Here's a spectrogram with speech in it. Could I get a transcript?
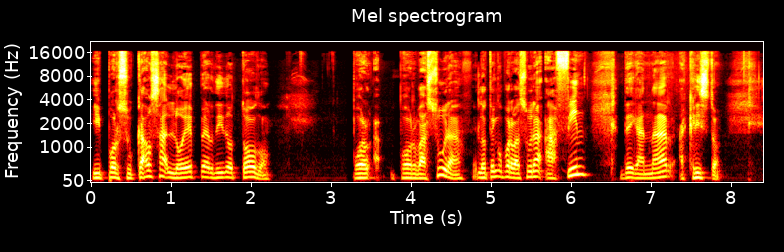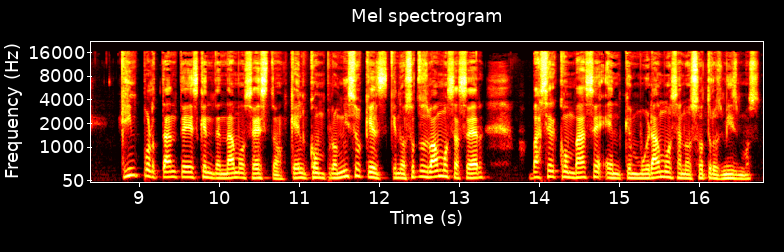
y por su causa lo he perdido todo. Por, por basura, lo tengo por basura a fin de ganar a Cristo. Qué importante es que entendamos esto, que el compromiso que, nosotros vamos a hacer va a ser con base en que muramos a nosotros mismos.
